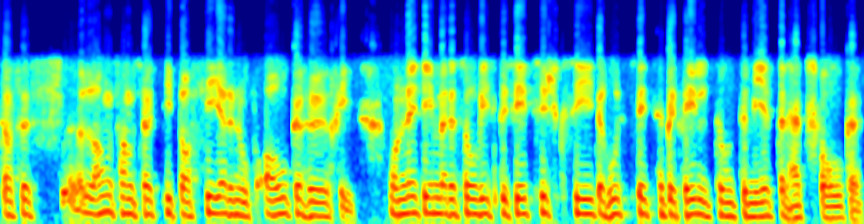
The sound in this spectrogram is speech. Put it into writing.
dass es langsam sollte passieren auf Augenhöhe und nicht immer so, wie es bis jetzt war, der Hausbesitzer befiehlt und der Mieter hat zu folgen.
